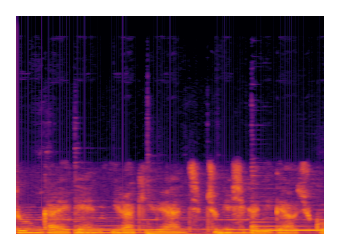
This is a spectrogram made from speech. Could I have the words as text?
누군가에겐 일하기 위한 집중의 시간이 되어주고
